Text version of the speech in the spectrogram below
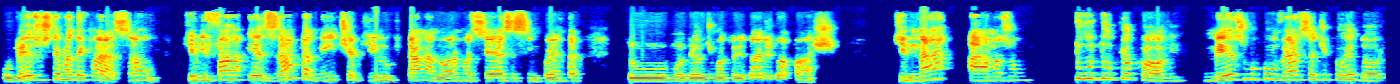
o Bezos tem uma declaração que ele fala exatamente aquilo que está na norma CS50 do modelo de maturidade do Apache, que na Amazon tudo o que ocorre, mesmo conversa de corredor,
